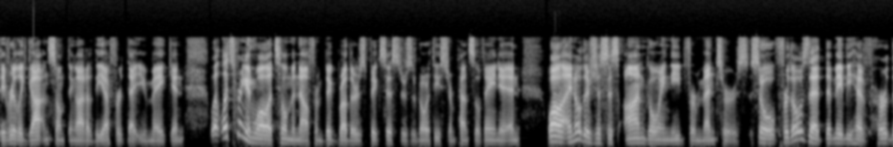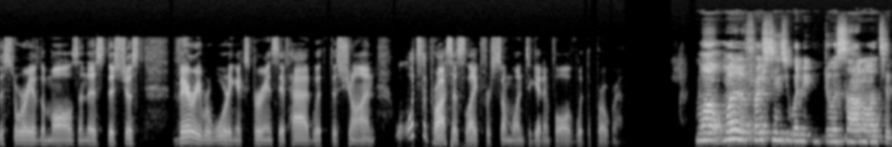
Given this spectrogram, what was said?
they've really gotten something out of the effort that you make. And let, us bring in Walla Tillman now from Big Brothers Big Sisters of Northeastern Pennsylvania. And while I know there's just this ongoing need for mentors, so for those that that maybe have heard the story of the Malls and this this just very rewarding experience they've had with Deshaun, what's the process like for someone to get involved with the program? Well, one of the first things you would need to do is sign on to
